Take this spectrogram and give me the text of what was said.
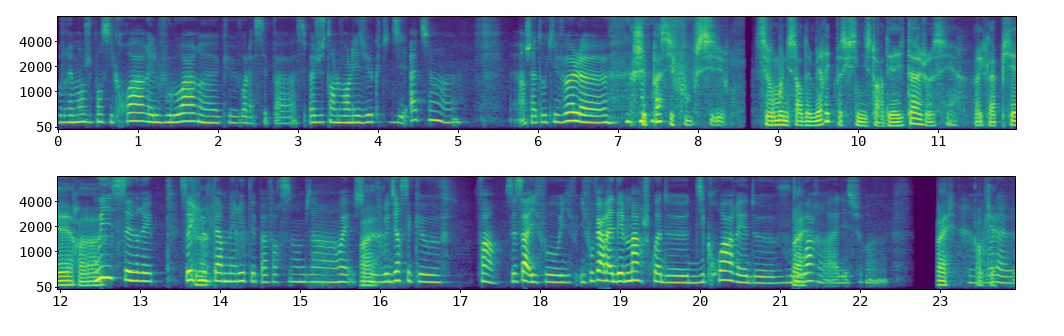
vraiment, je pense, y croire et le vouloir. euh, que voilà, c'est pas, c'est pas juste en levant les yeux que tu te dis ah tiens, un château qui vole. euh, Je sais pas s'il faut. Si... C'est vraiment une histoire de mérite parce que c'est une histoire d'héritage aussi. Avec la pierre. euh, Oui, c'est vrai. C'est vrai que le terme mérite est pas forcément bien. Ouais, ce Ouais. que je veux dire, c'est que. Enfin, c'est ça, il faut, il faut, faire la démarche quoi, de, d'y croire et de vouloir aller sur. euh, Ouais, sur, ok. voilà, le-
